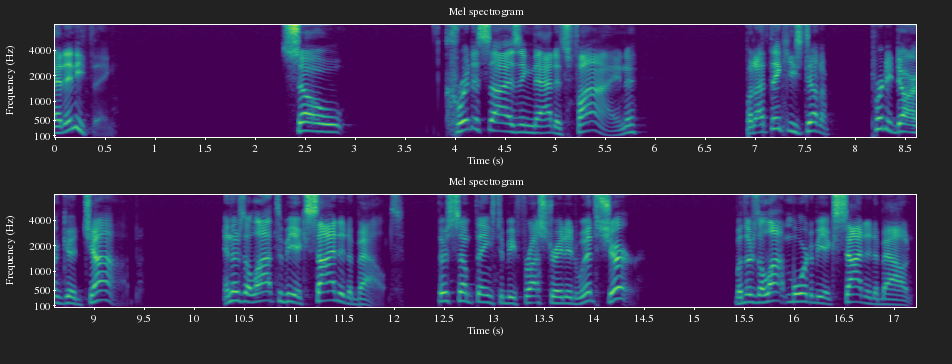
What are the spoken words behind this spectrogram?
at anything. So criticizing that is fine, but I think he's done a pretty darn good job. And there's a lot to be excited about. There's some things to be frustrated with, sure. But there's a lot more to be excited about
